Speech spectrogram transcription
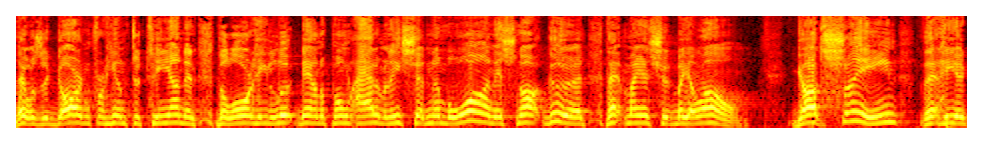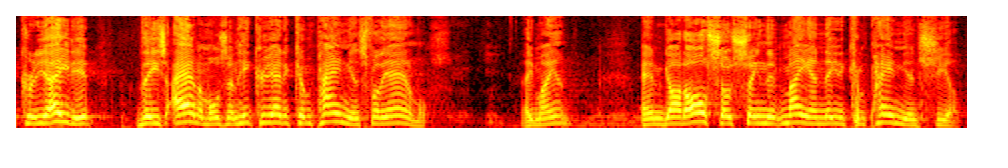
There was a garden for him to tend and the Lord, He looked down upon Adam and he said, number one, it's not good that man should be alone. God seen that he had created these animals and he created companions for the animals. Amen. And God also seen that man needed companionship.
